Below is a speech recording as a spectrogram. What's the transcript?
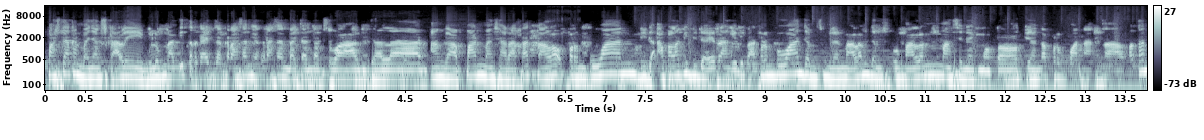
pasti akan banyak sekali. Belum lagi terkait kekerasan kekerasan bacaan seksual di jalan anggapan masyarakat kalau perempuan di apalagi di daerah gitu kan. Perempuan jam 9 malam jam 10 malam masih naik motor dianggap perempuan nakal. Kan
